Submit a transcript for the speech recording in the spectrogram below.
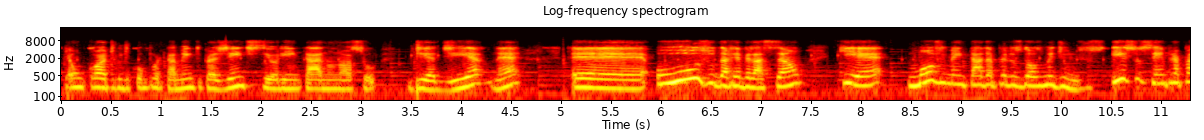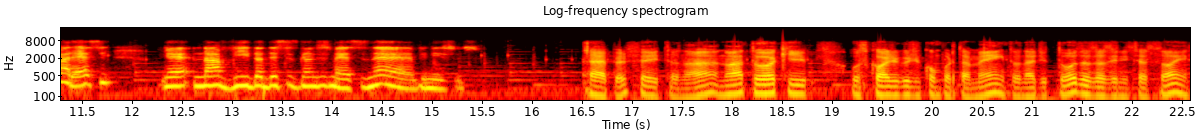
que é um código de comportamento para a gente se orientar no nosso dia a dia, né? É, o uso da revelação, que é movimentada pelos dons mediúnicos. Isso sempre aparece é, na vida desses grandes mestres, né, Vinícius? É, perfeito. Né? Não é à toa que os códigos de comportamento né, de todas as iniciações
